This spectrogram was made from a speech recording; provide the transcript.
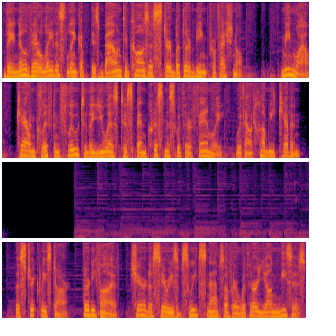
They know their latest link-up is bound to cause a stir but they're being professional. Meanwhile, Karen Clifton flew to the US to spend Christmas with her family, without hubby Kevin. The Strictly star, 35, shared a series of sweet snaps of her with her young nieces.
